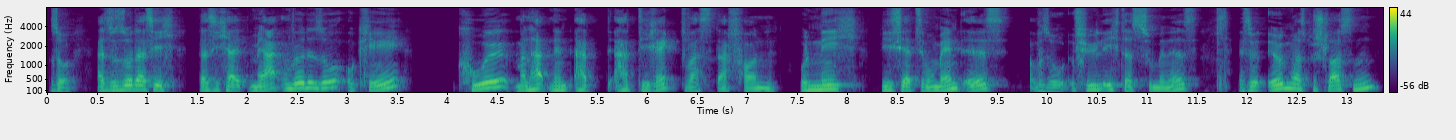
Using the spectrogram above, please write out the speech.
So, also so, dass ich, dass ich halt merken würde, so, okay, cool, man hat, hat, hat direkt was davon und nicht, wie es jetzt im Moment ist, aber so fühle ich das zumindest. Es wird irgendwas beschlossen,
